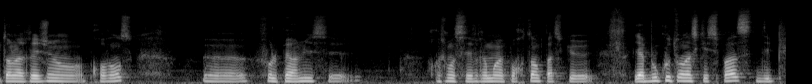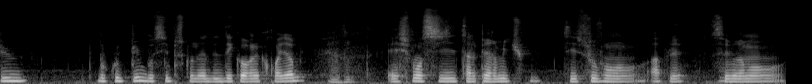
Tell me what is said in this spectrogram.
Dans la région en Provence, euh, faut le permis, c'est Franchement, c'est vraiment important parce qu'il y a beaucoup de tournages qui se passent, des pubs, beaucoup de pubs aussi, parce qu'on a des décors incroyables. Mhm. Et je pense que si tu as le permis, tu es souvent appelé. C'est vraiment.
